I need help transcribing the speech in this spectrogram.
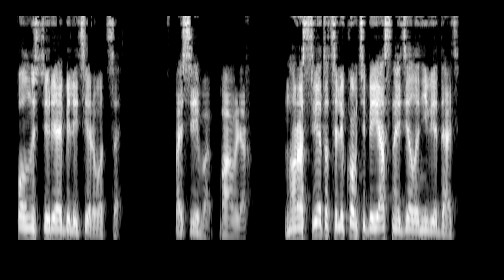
полностью реабилитироваться. Спасибо, Павлер. Но рассвета целиком тебе ясное дело не видать.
